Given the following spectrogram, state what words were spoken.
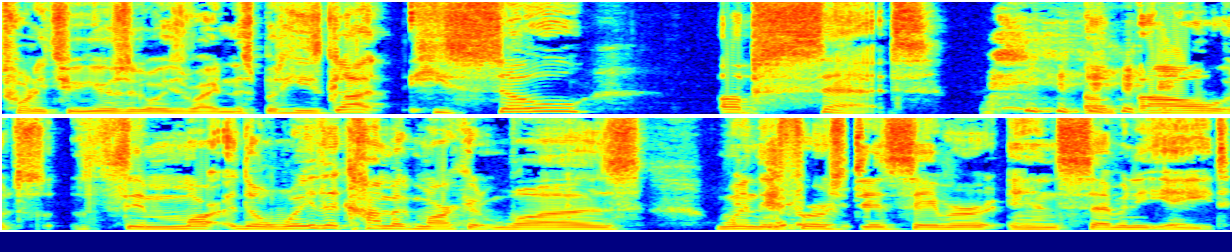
22 years ago he's writing this, but he's got he's so upset about the mar- the way the comic market was when they first did Sabre in 78.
